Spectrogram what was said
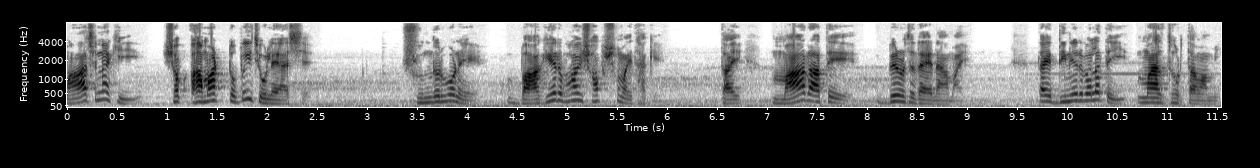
মাছ নাকি সব আমার টোপেই চলে আসে। সুন্দরবনে বাঘের ভয় সবসময় থাকে, তাই মা রাতে বেরোতে দেয় না আমায়। তাই দিনের বেলাতেই মাছ ধরতাম আমি।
